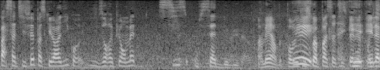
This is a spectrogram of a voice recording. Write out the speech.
pas satisfait parce qu'il aurait dit qu'ils auraient pu en mettre 6 ou 7 de buts. Ah merde, pourvu qu'il soit pas satisfait Et, la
